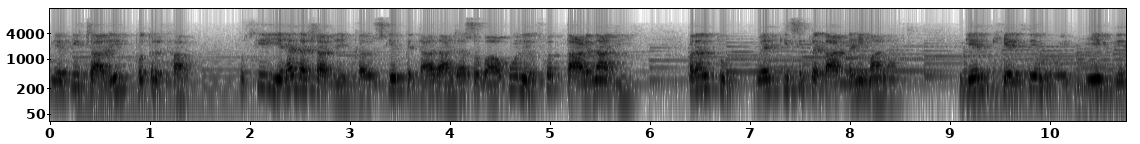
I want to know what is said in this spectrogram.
व्यभिचारी पुत्र था। उसकी यह दशा देखकर उसके पिता राजा सुबाहु ने उसको ताड़ना दी, परंतु वह किसी प्रकार नहीं माना। गेंद खेलते हुए एक दिन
